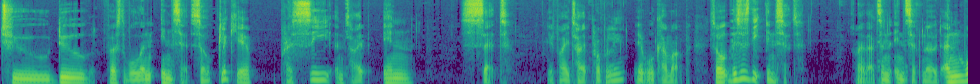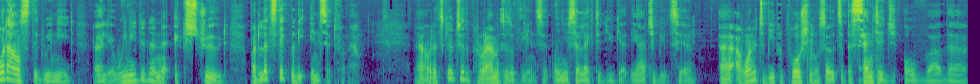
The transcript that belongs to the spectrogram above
to do, first of all, an inset. So click here, press C and type inset. If I type properly, it will come up. So this is the inset. Right, that's an inset node. And what else did we need earlier? We needed an extrude, but let's stick with the inset for now. Now let's go to the parameters of the inset. When you select it, you get the attributes here. Uh, I want it to be proportional, so it's a percentage of uh, the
